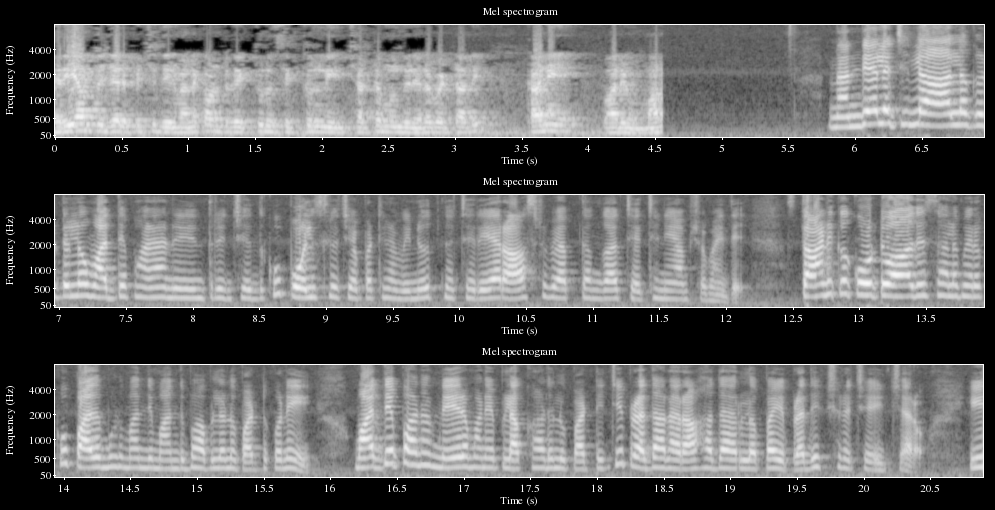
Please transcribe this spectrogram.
దర్యాప్తు జరిపించి దీని వెనక ఉన్న వ్యక్తులు శక్తుల్ని చట్టం ముందు నిలబెట్టాలి. కానీ వారి మర నంద్యాల జిల్లా ఆళ్ళగడ్డలో మద్యపానాన్ని నియంత్రించేందుకు పోలీసులు చేపట్టిన వినూత్న చర్య రాష్ట్ర వ్యాప్తంగా చర్చనీయాంశమైంది. స్థానిక కోర్టు ఆదేశాల మేరకు పదమూడు మంది మందుబాబులను పట్టుకుని మద్యపానం నేరమనే ప్లకార్డులు పట్టించి ప్రధాన రహదారులపై ప్రదక్షిణ చేయించారు. ఈ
